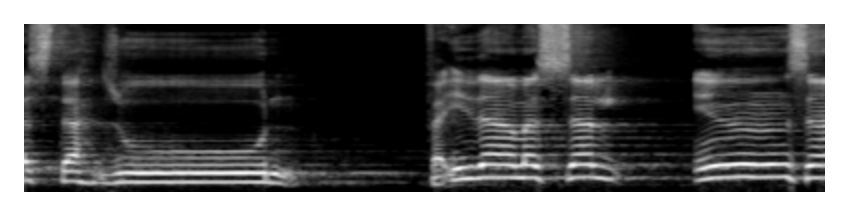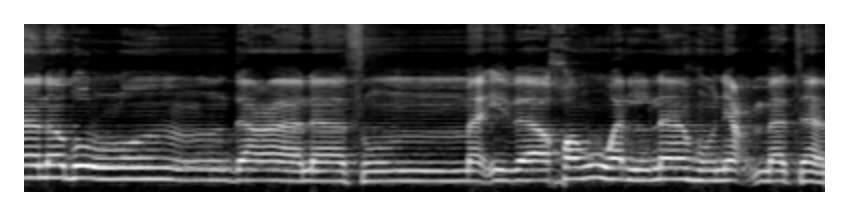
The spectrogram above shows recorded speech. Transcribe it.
يستهزون. فإذا مس الإنسان ضر دعانا ثم إذا خولناه نعمة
